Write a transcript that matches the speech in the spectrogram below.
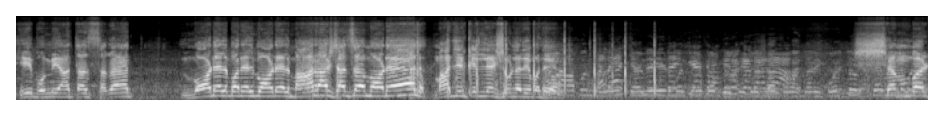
ही भूमी आता सगळ्यात मॉडेल बनेल मॉडेल. महाराष्ट्राचं मॉडेल माझे किल्ले शिवनेरी बनेल शंभर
